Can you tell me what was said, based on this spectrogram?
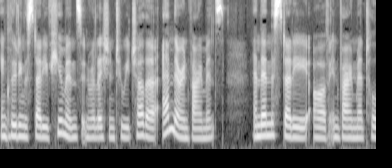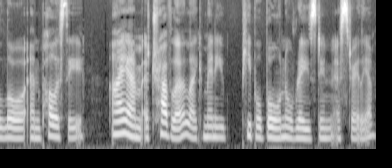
including the study of humans in relation to each other and their environments, and then the study of environmental law and policy. I am a traveller, like many people born or raised in Australia.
